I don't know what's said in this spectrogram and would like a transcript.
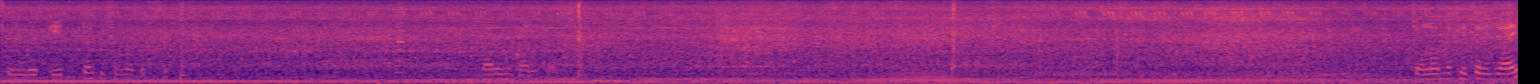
সুন্দর গেটটা কি সুন্দর করছে কারুকাজ চলো, আমরা ভেতরে যাই।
